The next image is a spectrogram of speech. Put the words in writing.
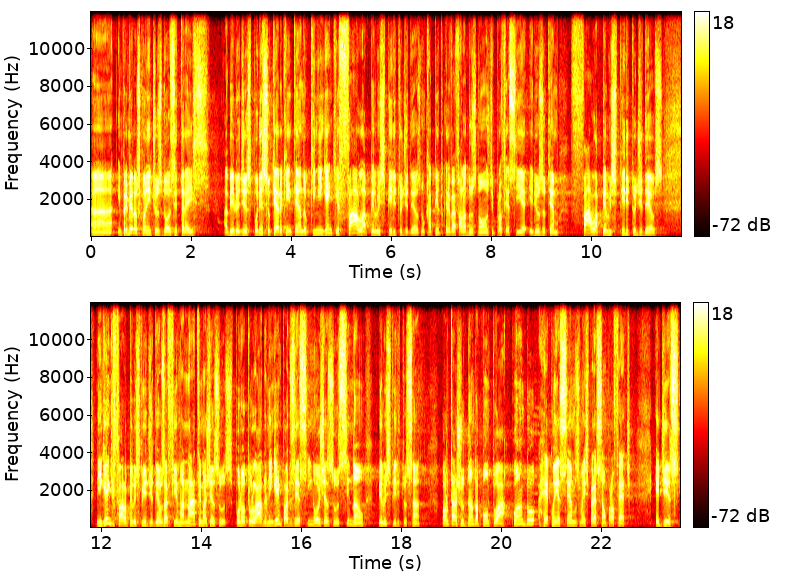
ah, em 1 Coríntios 12, 3, a Bíblia diz, por isso quero que entendam que ninguém que fala pelo Espírito de Deus, no capítulo que ele vai falar dos dons de profecia, ele usa o termo fala pelo Espírito de Deus, ninguém que fala pelo Espírito de Deus afirma anátema Jesus. Por outro lado, ninguém pode dizer sim ou Jesus, senão pelo Espírito Santo. Paulo está ajudando a pontuar quando reconhecemos uma expressão profética. Ele diz,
